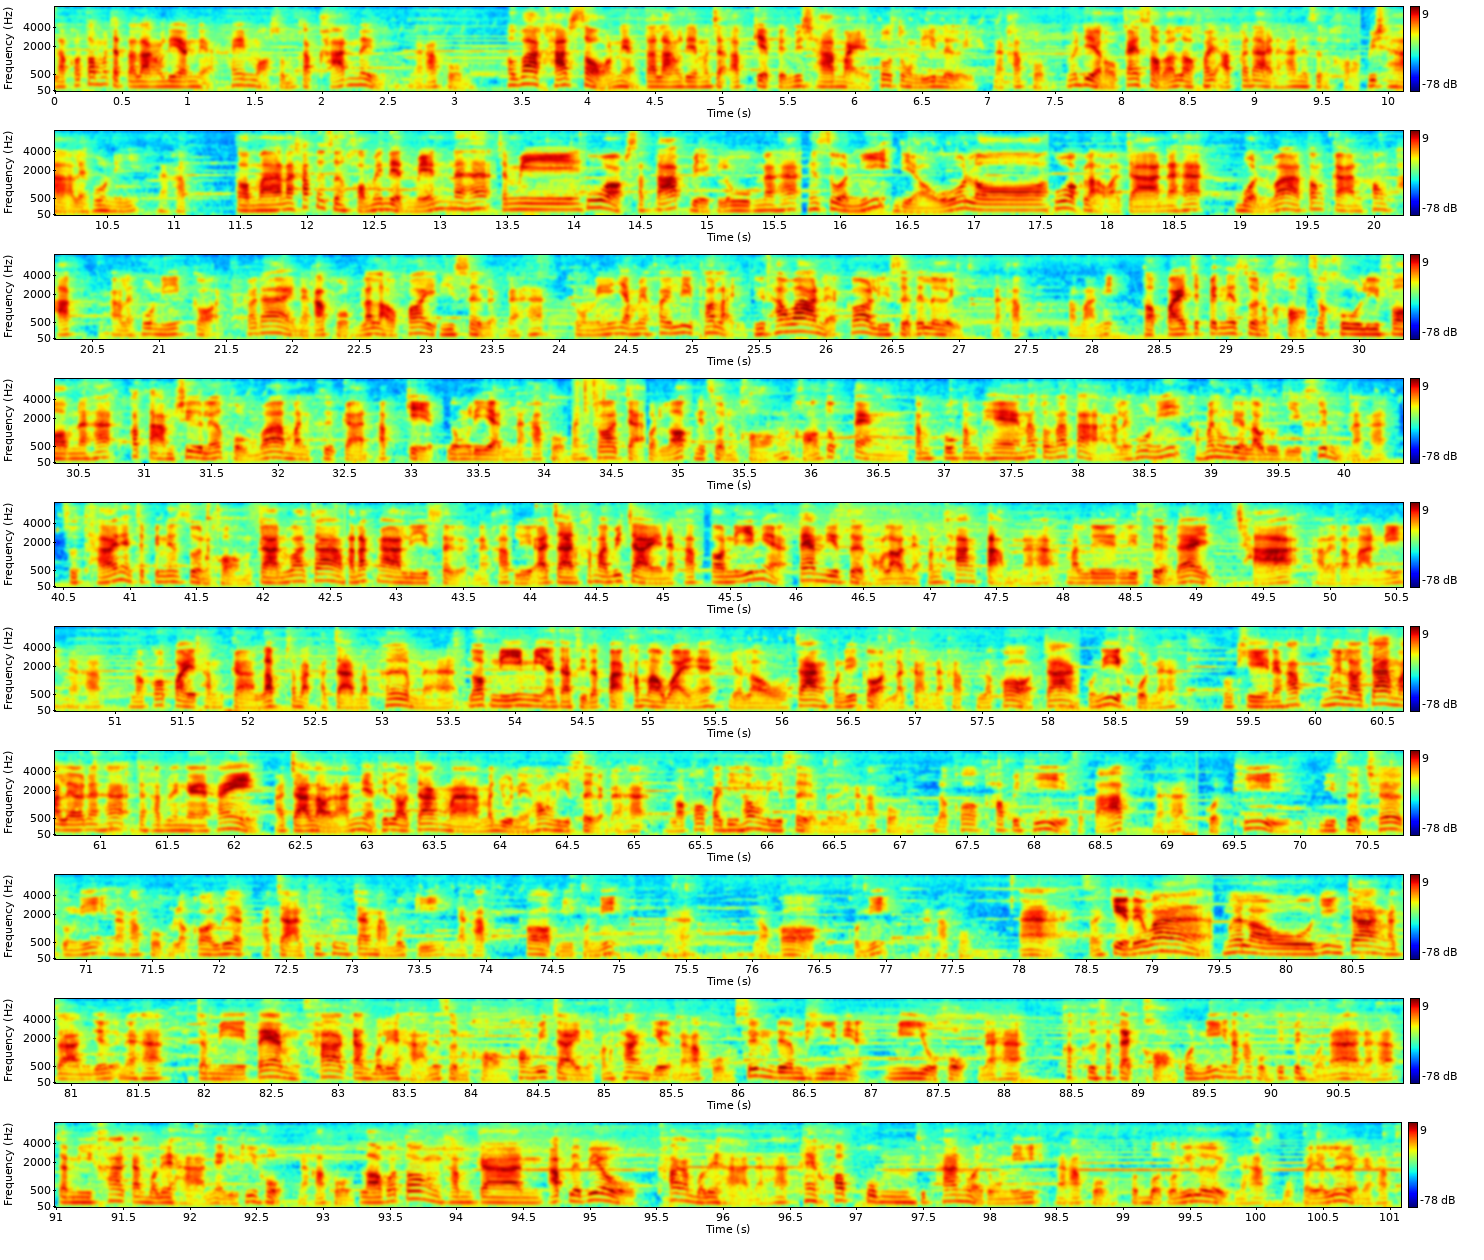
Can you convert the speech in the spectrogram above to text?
เราก็ต้องมาจัดตารางเรียนเนี่ยให้เหมาะสมกับคลาสหนึ่งนะครับผมเพราะว่าคลาสสองเนี่ยตารางเรียนมันจะอัปเกรดเป็นวิชาใหม่พวกตรงนี้เลยนะครับผมไว้เดี๋ยวใกล้สอบแล้วเราค่อยอัพก็ได้นะฮะในส่วนของวิชาอะไรพวกนี้นะครับ ต่อมานะครับในส่วนของ management นะฮะจะมีพวก staff break room นะฮะในส่วนนี้เดี๋ยวรอพวกเหล่าอาจารย์นะฮะบ่นว่าต้องการห้องพักอะไรพวกนี้ก่อนก็ได้นะครับผมแล้วเราค่อยรีเสิร์ชนะฮะตรงนี้ยังไม่ค่อยรีบเท่าไหร่ หรือถ้าว่างเนี่ยก็รีเสิร์ชได้เลยนะครับ ประมาณนี้ ต่อไปจะเป็นในส่วนของ School Reform นะฮะ ก็ตามชื่อแล้วผมว่ามันคือการอัปเกรดโรงเรียนนะครับผม มันก็จะปลดล็อกในส่วนของของตกแต่งกำโพงกำแพงหน้าตรงหน้าต่างอะไรพวกนี้ทำให้โรงเรียนเราดูดีขึ้นนะฮะ สุดท้ายเนี่ยจะเป็นในส่วนของการว่าจ้างพนักงานรีเสิร์ชนะครับ หรืออาจารย์เข้ามาวิจัยนะครับ ตอนนี้เนี่ยแต้มรีเสิร์ชของเราเนี่ยค่อนข้างต่ำนะฮะ มันเลยรีเสิร์ชได้ช้าอะไรประมาณนี้นะครับแล้วก็ไปทำการรับสมัครอาจารย์มาเพิ่มนะฮะ รอบนี้มีอาจารย์ศิลปะเข้ามาไวฮะ เดี๋ยวเราจ้างคนนี้ก่อนละกันนะครับ แล้วก็ก็จ้างคนนี้อีกคนนะฮะโอเคนะครับเมื่อเราจ้างมาแล้วนะฮะจะทำยังไงให้อาจารย์เหล่านั้นเนี่ยที่เราจ้างมามาอยู่ในห้องรีเสิร์ชนะฮะเราก็ไปที่ห้องรีเสิร์ชเลยนะครับผมแล้วก็เข้าไปที่สตาฟนะฮะกดที่รีเสิร์ชเชอร์ตรงนี้นะครับผมแล้วก็เลือกอาจารย์ที่เพิ่งจ้างมาเมื่อกี้นะครับก็มีคนนี้นะฮะ แล้วก็คนนี้นะครับผมอ่าสังเกตได้ว่าเมื่อเรายิ่งจ้างอาจารย์เยอะนะฮะจะมีแต้มค่าการบริหารในส่วนของห้องวิจัยเนี่ยค่อนข้างเยอะนะครับผมซึ่งเดิมทีเนี่ยมีอยู่ 6 นะฮะก็คือสเตตของคนนี้นะครับผมที่เป็นหัวหน้านะฮะจะมีค่าการบริหารเนี่ยอยู่ที่ 6 นะครับผมเราก็ต้องทำการอัพเลเวลค่าการบริหารนะฮะให้ครอบคลุม 15 หน่วยตรงนี้นะครับผมกดบทตรงนี้เลยนะครับบวกไปเรื่อยๆนะครับ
